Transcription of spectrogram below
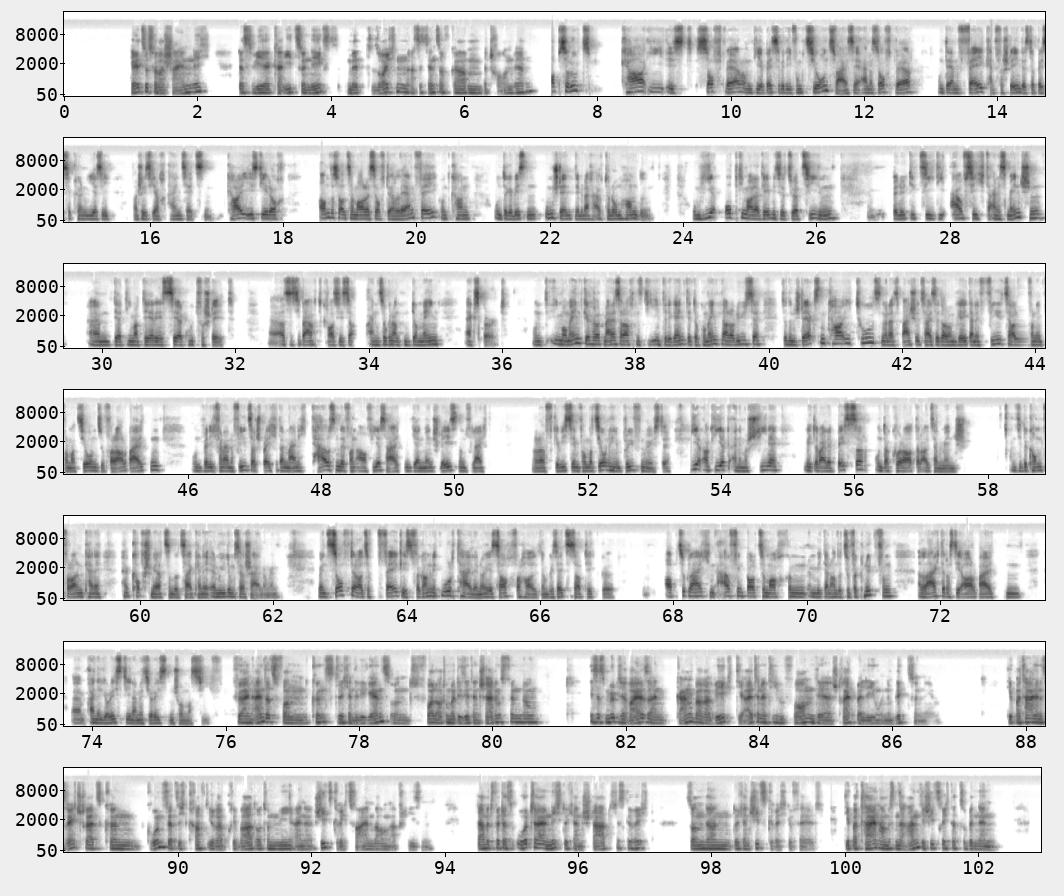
Hältst du es für wahrscheinlich, dass wir KI zunächst mit solchen Assistenzaufgaben betrauen werden? Absolut. KI ist Software und je besser wir die Funktionsweise einer Software und deren Fähigkeit verstehen, desto besser können wir sie dann schließlich auch einsetzen. KI ist jedoch anders als normale Software lernfähig und kann unter gewissen Umständen eben auch autonom handeln. Um hier optimale Ergebnisse zu erzielen, benötigt sie die Aufsicht eines Menschen, ähm, der die Materie sehr gut versteht. Äh, also sie braucht quasi so einen sogenannten Domain Expert. Und im Moment gehört meines Erachtens die intelligente Dokumentenanalyse zu den stärksten KI-Tools, wenn es beispielsweise darum geht, eine Vielzahl von Informationen zu verarbeiten. Und wenn ich von einer Vielzahl spreche, dann meine ich Tausende von A4-Seiten, die ein Mensch lesen und vielleicht auf gewisse Informationen hin prüfen müsste. Hier agiert eine Maschine mittlerweile besser und akkurater als ein Mensch. Und sie bekommt vor allem keine Kopfschmerzen oder zeigt keine Ermüdungserscheinungen. Wenn Software also fähig ist, vergangene Urteile, neue Sachverhalte und Gesetzesartikel abzugleichen, auffindbar zu machen, miteinander zu verknüpfen, erleichtert das die Arbeiten äh, einer Juristin, eines Juristen schon massiv. Für einen Einsatz von künstlicher Intelligenz und vollautomatisierter Entscheidungsfindung ist es möglicherweise ein gangbarer Weg, die alternativen Formen der Streitbeilegung in den Blick zu nehmen. Die Parteien eines Rechtsstreits können grundsätzlich Kraft ihrer Privatautonomie eine Schiedsgerichtsvereinbarung abschließen. Damit wird das Urteil nicht durch ein staatliches Gericht, sondern durch ein Schiedsgericht gefällt. Die Parteien haben es in der Hand, die Schiedsrichter zu benennen.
